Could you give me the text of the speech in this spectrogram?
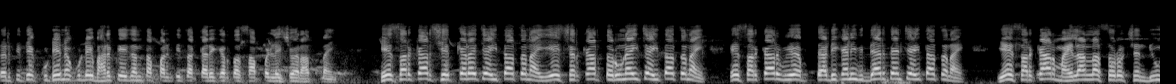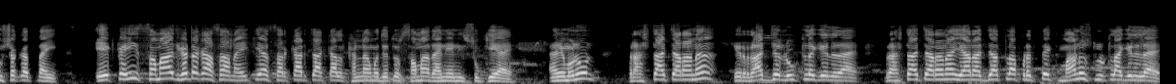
तर तिथे कुठे ना कुठे भारतीय जनता पार्टीचा कार्यकर्ता सापडल्याशिवाय राहत नाही. हे सरकार शेतकऱ्याच्या हिताचं नाही हे सरकार तरुणाईच्या हिताचं नाही हे सरकार त्या ठिकाणी विद्यार्थ्यांच्या हिताचं नाही हे सरकार महिलांना संरक्षण देऊ शकत नाही. एकही समाज घटक असा नाही की या सरकारच्या कालखंडामध्ये तो समाधानी आणि सुखी आहे. आणि म्हणून भ्रष्टाचारानं हे राज्य लुटलं गेलेलं आहे. भ्रष्टाचारानं या राज्यातला प्रत्येक माणूस लुटला गेलेला आहे.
